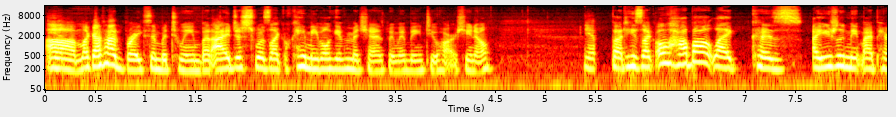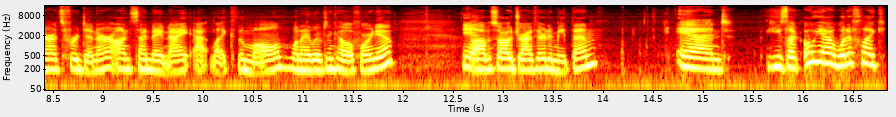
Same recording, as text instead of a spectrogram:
Um, like I've had breaks in between, but I just was like, okay, maybe I'll give him a chance, maybe I'm being too harsh, you know. Yep. But he's like, oh, how about like, because I usually meet my parents for dinner on Sunday night at like the mall when I lived in California. Yeah. Um, so I would drive there to meet them. And he's like, oh yeah, what if like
